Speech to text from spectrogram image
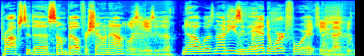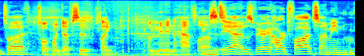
props to the Sun Belt for showing out. It wasn't easy though. No, it was not easy. They had to work for They it. came back with 12, But- 12 point deficit, like a minute and a half left. Yeah, it was very hard fought. So I mean,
